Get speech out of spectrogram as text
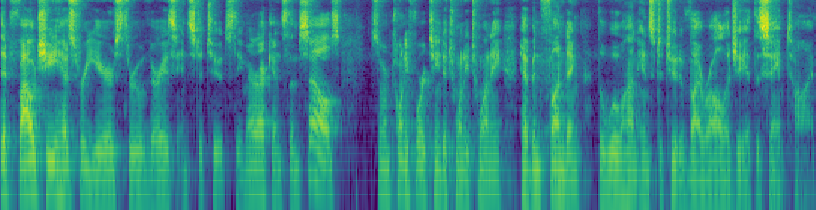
That Fauci has for years, through various institutes, the Americans themselves, so from 2014 to 2020, have been funding the Wuhan Institute of Virology at the same time.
